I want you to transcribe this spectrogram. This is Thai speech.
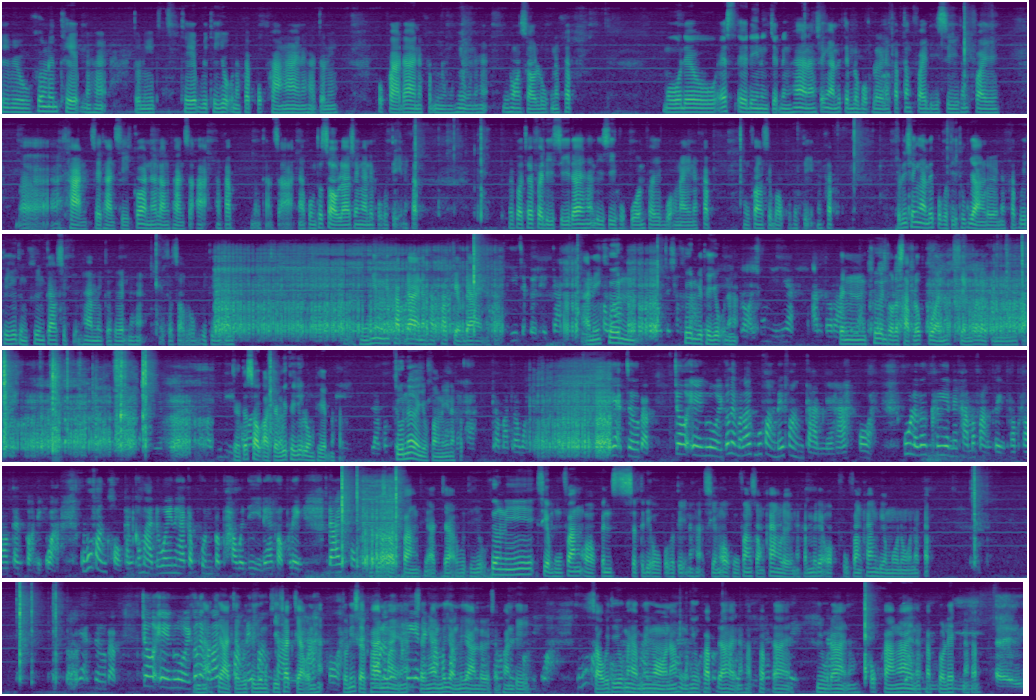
รีวิวเครื่องเล่นเทปนะฮะ ตัวนี้เทปวิทยุนะครับพกพาง่ายนะฮะตัวนี้พกพาได้นะครับ มีหูหิ้วนะฮะยี่ห้อซาลูกนะครับ โมเดล SAD 1715 นะ ใช้งานได้เต็มระบบเลยนะครับ ทั้งไฟ DC ทั้งไฟอ่าถ่านใส่ถ่านสีก้อนนะรังถ่านสะอาดนะครับรังถ่านสะอาดนะผมทดสอบแล้วใช้งานได้ปกตินะครับ แล้วก็ใช้ไฟ DC ได้นะฮะ DC 6โวลต์ไฟบวกในนะครับหูฟังเสียบออกปกตินะครับ ตัวนี้ใช้งานได้ปกติทุกอย่างเลยนะครับ วิทยุถึงคลื่น 90.5 เมกะเฮิรตซ์นะฮะเดี๋ยวทดสอบระบบวิทยุนะอ่าหูหิ้วนี่พับได้นะครับพับเก็บได้นะครับที่จะเกิดเหตุการณ์อันนี้คลื่นคลื่นวิทยุนะฮะรอยช่วงนี้เนี่ยอันตรายเป็นคลื่นโทรศัพท์รบกวนนะเสียงก็เลยเป็นอย่างนี้นะครับเดี๋ยวทดสอบอาจจะวิทยุลงเทปนะครับแล้วก็จูเนอร์อยู่ฝั่งนี้นะครับระมัดระวังกันเนี่ยเจอแบบ เจอเองเลยก็เลยมาเล่าให้คุณผู้ฟังได้ฟังกันไงฮะโอ้ยพูดแล้วก็เครียดนะคะ มาฟังเพลงเพราะๆกันก่อนดีกว่า คุณผู้ฟังขอกันเข้ามาด้วยนะคะกับคุณประภาวดีนะคะขอเพลงได้พบทดสอบฟังที่อาจจะเอาวิทยุ เครื่องนี้เสียบหูฟังออกเป็นสเตอริโอปกตินะฮะเสียงออกหูฟังสองข้างเลยนะครับไม่ได้ออกหูฟังข้างเดียวโมโนนะครับเนี่ยเจอแบบเจอเองเลยก็เลยนะมาฮะเล่าที่ให้อาจจะคุณวิผู้ฟังได้ฟังทยุเมื่อกี้ชัดแจ๋วนะฮะโอ้ยตัวนี้สายพานใหม่นะฮะใช้งานไม่หย่อนไม่ยานเลยสัมพันธ์ดี เสาวิทยุไม่หักไม่งอนะหูหิ้วพับได้นะครับ พับได้หิ้วได้นะพกพาง่ายนะครับ ตัวเล็กนะครับ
